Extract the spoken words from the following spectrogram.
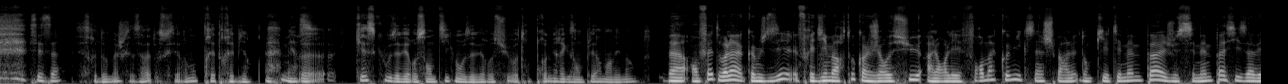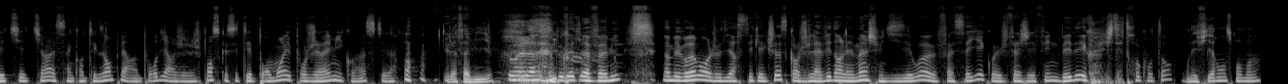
C'est ça. Ce serait dommage que ça s'arrête parce que c'est vraiment très très bien. Merci. Euh, Qu'est-ce que vous avez ressenti quand vous avez reçu votre premier exemplaire dans les mains? Ben, en fait, voilà, comme je disais, Freddy Marteau, quand j'ai reçu, alors les formats comics, hein, je parle, donc qui étaient même pas, je sais même pas s'ils avaient ti- tiré à 50 exemplaires, hein, pour dire. Je, je pense que c'était pour moi et pour Jérémy, quoi. hein, c'était Et la famille voilà, peut-être la famille. Non, mais vraiment, je veux dire, c'était quelque chose. Quand je l'avais dans les mains, je me disais, ouais, ça y est, quoi. J'ai fait une BD, quoi. J'étais trop content. On est fiers en ce moment-là?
